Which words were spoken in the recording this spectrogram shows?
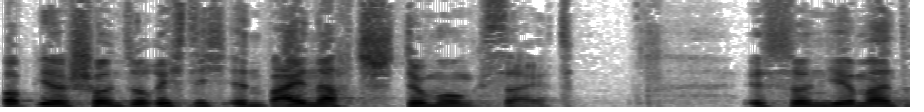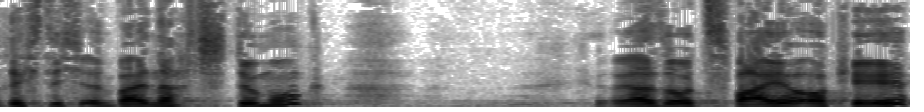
ob ihr schon so richtig in Weihnachtsstimmung seid. Ist schon jemand richtig in Weihnachtsstimmung? Ja, so zwei, okay.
